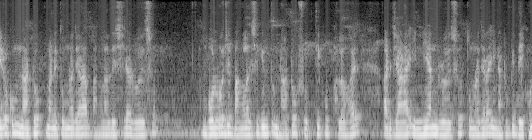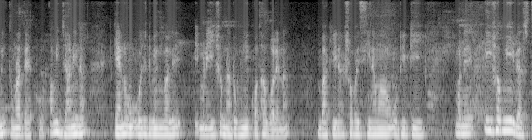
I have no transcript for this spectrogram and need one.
এরকম নাটক মানে তোমরা যারা বাংলাদেশিরা রয়েছো, বলব যে বাংলাদেশে কিন্তু নাটক সত্যি খুব ভালো হয়। আর যারা ইন্ডিয়ান রয়েছো, তোমরা যারা এই নাটকটি দেখোনি, তোমরা দেখো। আমি জানি না কেন ওয়েস্ট বেঙ্গলে মানে এইসব নাটক নিয়ে কথা বলে না। বাকিরা সবাই সিনেমা ওটিটি মানে এই সব নিয়েই ব্যস্ত।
